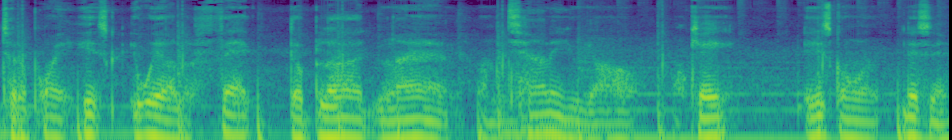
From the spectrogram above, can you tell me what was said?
to the point it's, it will affect the bloodline. I'm telling you, y'all. Okay, it's going. Listen,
